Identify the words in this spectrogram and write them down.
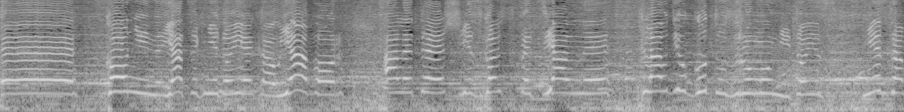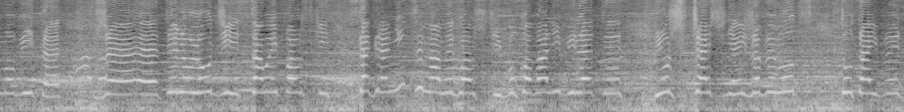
e, Konin, Jacek nie dojechał, Jawor, ale też jest gość specjalny, Klaudiu Gutu z Rumunii. To jest niesamowite, że e, tylu ludzi gości, bukowali bilety już wcześniej, żeby móc tutaj być.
